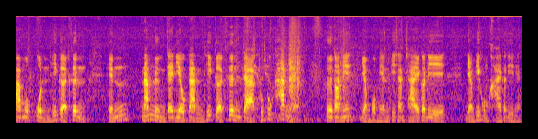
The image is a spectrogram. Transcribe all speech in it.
ความอบอุ่นที่เกิดขึ้น เห็นน้ำหนึ่งใจเดียวกันที่เกิดขึ้นจากทุก ๆ ท่านเนี่ยคือตอนนี้อย่างผมเห็นพี่ชันชัยก็ดี อย่างพี่คมคายก็ดีเนี่ย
